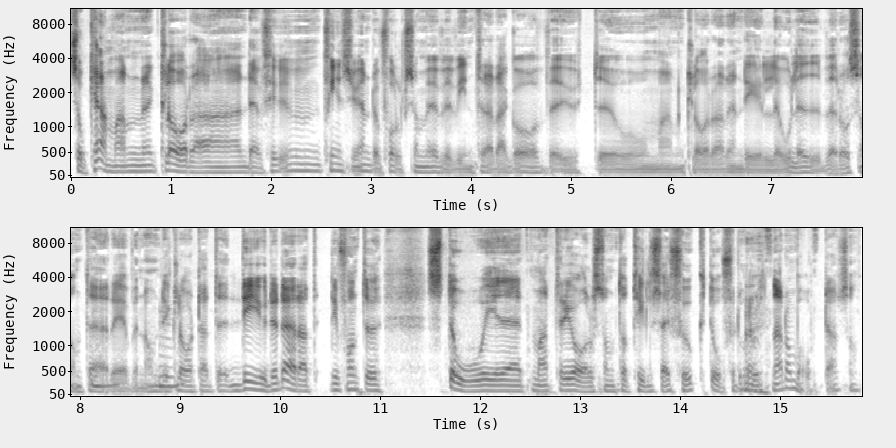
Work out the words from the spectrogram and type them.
så kan man klara, det. Fi- finns ju ändå folk som övervintrar agave ute och man klarar en del oliver och sånt där även om det är klart att det är ju det där att det får inte stå i ett material som tar till sig fukt då för då ruttnar de bort alltså.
